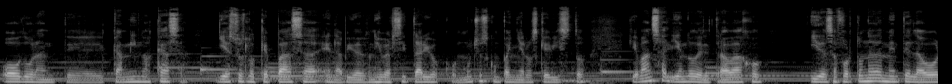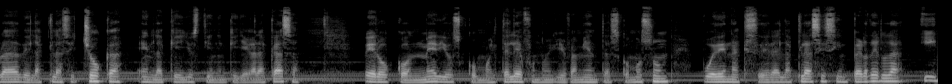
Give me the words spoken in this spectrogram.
o durante el camino a casa. Y eso es lo que pasa en la vida de universitario con muchos compañeros que he visto que van saliendo del trabajo y desafortunadamente la hora de la clase choca en la que ellos tienen que llegar a casa pero con medios como el teléfono y herramientas como Zoom pueden acceder a la clase sin perderla y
